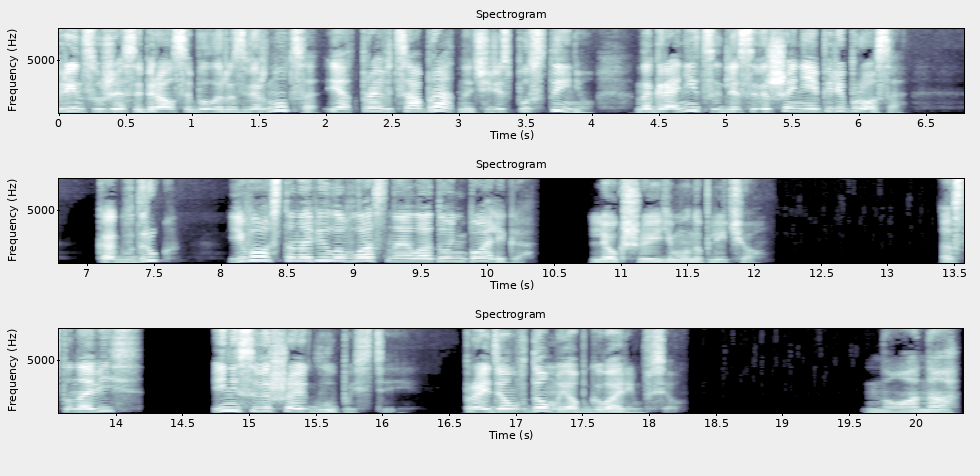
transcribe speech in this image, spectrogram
Принц уже собирался было развернуться и отправиться обратно через пустыню, на границе для совершения переброса, как вдруг его остановила властная ладонь Балига, легшая ему на плечо. «Остановись и не совершай глупостей. Пройдем в дом и обговорим все. Но она...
